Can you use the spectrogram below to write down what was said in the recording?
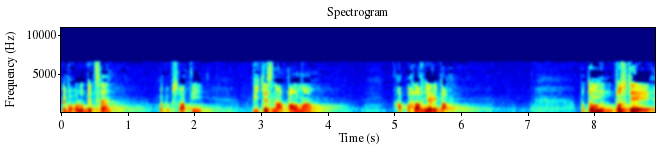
nebo holubice, duch svatý, vítězná palma a hlavně ryba. Potom později,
